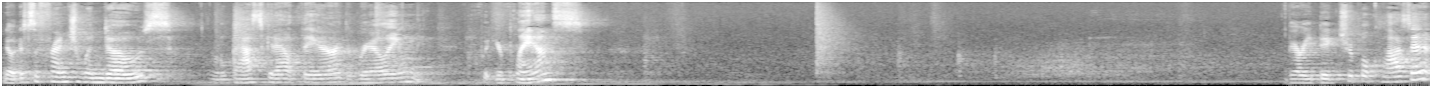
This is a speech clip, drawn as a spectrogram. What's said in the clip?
Notice the French windows, little basket out there, the railing, put your plants. Very big triple closet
